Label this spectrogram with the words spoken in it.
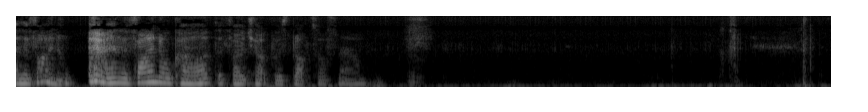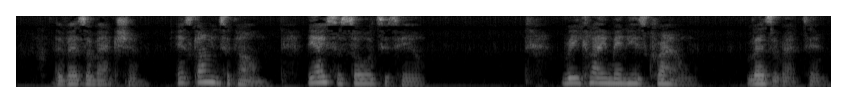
And the final, and the final card, the throat chakra is blocked off now. The resurrection. It's going to come. The Ace of Swords is here. reclaiming his crown, resurrect him.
